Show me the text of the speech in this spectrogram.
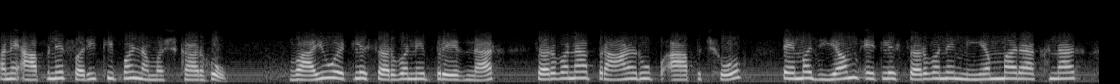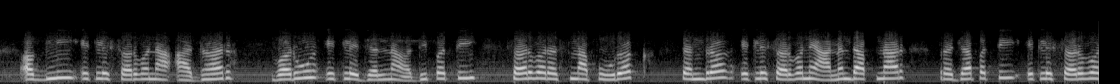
અને આપને ફરીથી પણ નમસ્કાર હો. વાયુ એટલે સર્વને પ્રેરનાર, સર્વના પ્રાણરૂપ આપ છો, તેમજ યમ એટલે સર્વને નિયમમાં રાખનાર, અગ્નિ એટલે સર્વના આધાર, વરુણ એટલે જલના અધિપતિ, સર્વરસના પૂરક, ચંદ્ર એટલે સર્વને આનંદ આપનાર, પ્રજાપતિ એટલે સર્વ,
